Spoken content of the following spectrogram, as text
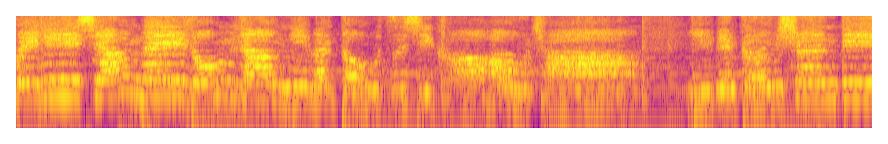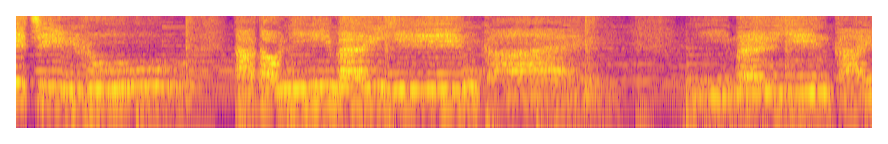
为一项内容，让你们都仔细考察。以便更深地进入，达到你们应该、你们应该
